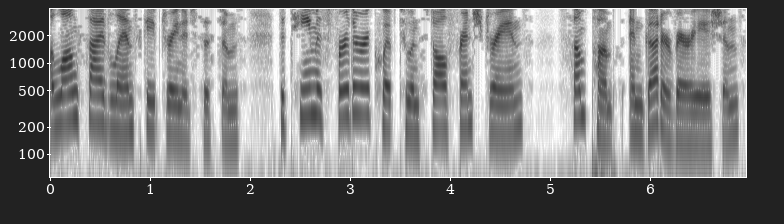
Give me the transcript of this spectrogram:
Alongside landscape drainage systems, the team is further equipped to install French drains, sump pumps, and gutter variations,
